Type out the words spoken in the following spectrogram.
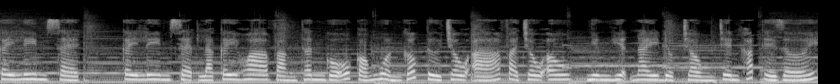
Cây lim sẹt Cây lim sẹt là cây hoa vàng thân gỗ có nguồn gốc từ châu Á và châu Âu, nhưng hiện nay được trồng trên khắp thế giới.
